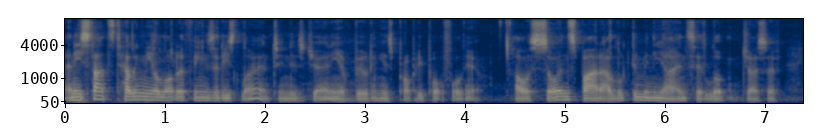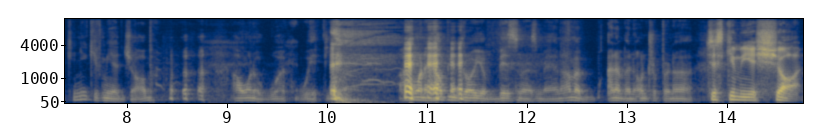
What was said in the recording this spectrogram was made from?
And he starts telling me a lot of things that he's learned in his journey of building his property portfolio. I was so inspired. I looked him in the eye and said, Look, Joseph, can you give me a job? I want to work with you. I want to help you grow your business, man. I'm a I'm an entrepreneur. Just give me a shot.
